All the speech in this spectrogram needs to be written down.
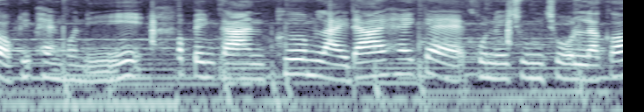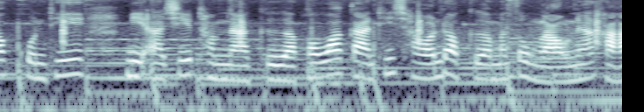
ดอกที่แพงกว่านี้ก็เป็นการเพิ่มรายได้ให้แก่คนในชุมชน แล้วก็คนที่มีอาชีพทำนาเกลือ เพราะว่าการที่ช้อนดอกเกลือมาส่งเราเนี่ยค่ะ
